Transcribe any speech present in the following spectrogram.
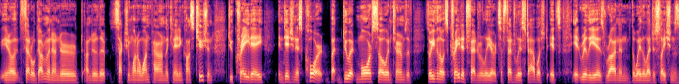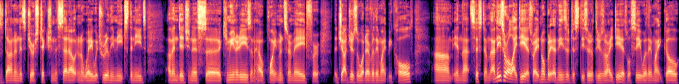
you know federal government under under the Section 101 power in the Canadian Constitution to create a indigenous court, but do it more so in terms of so even though it's created federally or it's a federally established, it's it really is run and the way the legislation is done and its jurisdiction is set out in a way which really meets the needs of indigenous uh, communities and how appointments are made for the judges or whatever they might be called um, in that system. And these are all ideas, right? Nobody, and these are just these are these are ideas. We'll see where they might go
